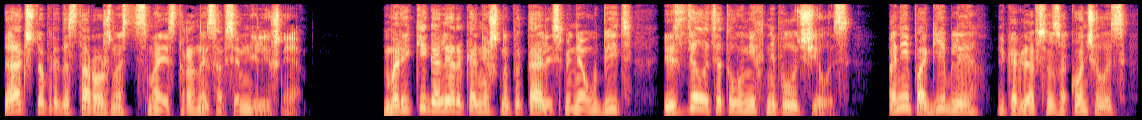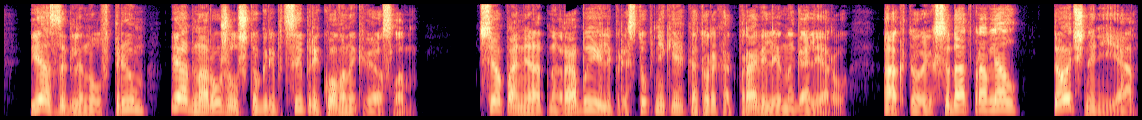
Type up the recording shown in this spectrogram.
Так что предосторожность с моей стороны совсем не лишняя. Моряки галеры, конечно, пытались меня убить, и сделать это у них не получилось. Они погибли, и когда все закончилось, я заглянул в трюм и обнаружил, что гребцы прикованы к веслам. Все понятно, рабы или преступники, которых отправили на галеру. А кто их сюда отправлял? Точно не я.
